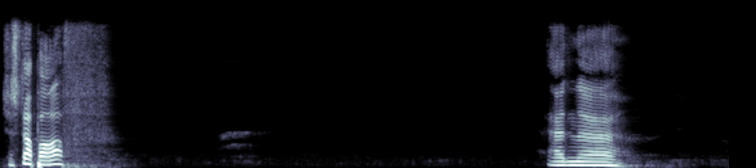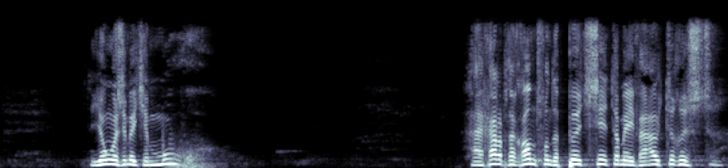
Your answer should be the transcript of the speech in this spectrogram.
Ze stappen af. En uh, de jongen is een beetje moe. Hij gaat op de rand van de put zitten om even uit te rusten.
